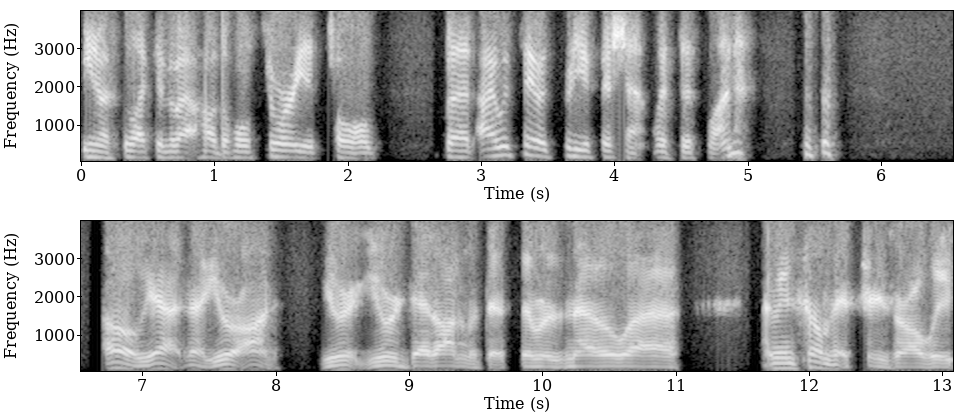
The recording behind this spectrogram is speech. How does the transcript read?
you know, selective about how the whole story is told. But I would say I was pretty efficient with this one. oh yeah, no, you were on. You were you were dead on with this. There was no. Uh, I mean, film histories are always,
